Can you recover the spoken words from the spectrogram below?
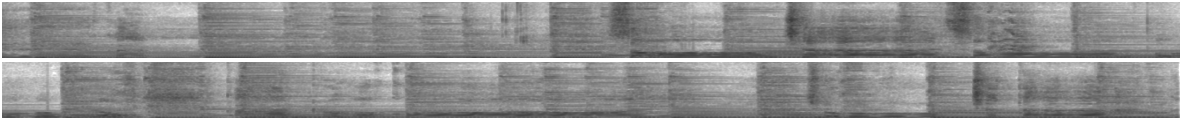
จอกันสองชาติสองภพการรอคอยโชคชะตาน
